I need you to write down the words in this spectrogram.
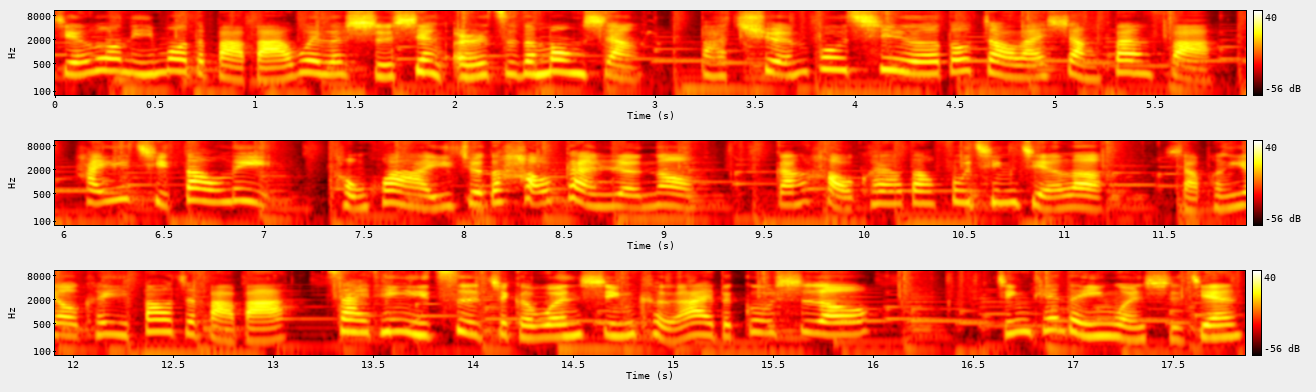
杰洛尼莫的爸爸为了实现儿子的梦想，把全部企鹅都找来想办法，还一起倒立。童话阿姨觉得好感人哦！刚好快要到父亲节了，小朋友可以抱着爸爸再听一次这个温馨可爱的故事哦。今天的英文时间，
